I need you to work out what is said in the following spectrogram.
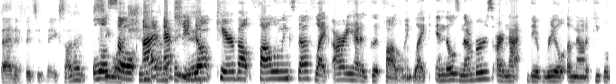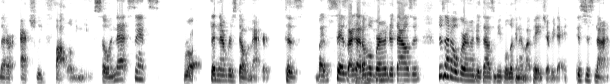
benefited me. So I don't Well, so I actually you. don't care about following stuff. Like, I already had a good following. Like, and those numbers are not the real amount of people that are actually following you. So, in that sense, Right. the numbers don't matter. Because, like it says, I got Mhm. over 100,000. There's not over a 100,000 people looking at my page every day. It's just not.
